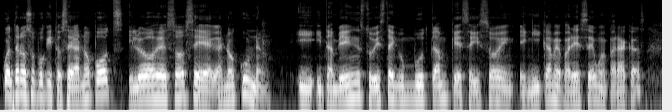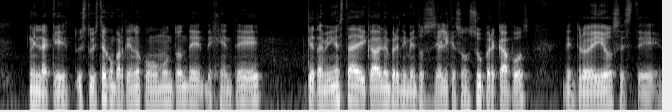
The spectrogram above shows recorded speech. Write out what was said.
cuéntanos un poquito, se ganó POTS y luego de eso se ganó Kunan. Y, también estuviste en un bootcamp que se hizo en, en Ica, me parece, o en Paracas, en la que estuviste compartiendo con un montón de gente que también está dedicado al emprendimiento social y que son súper capos. Dentro de ellos, este,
